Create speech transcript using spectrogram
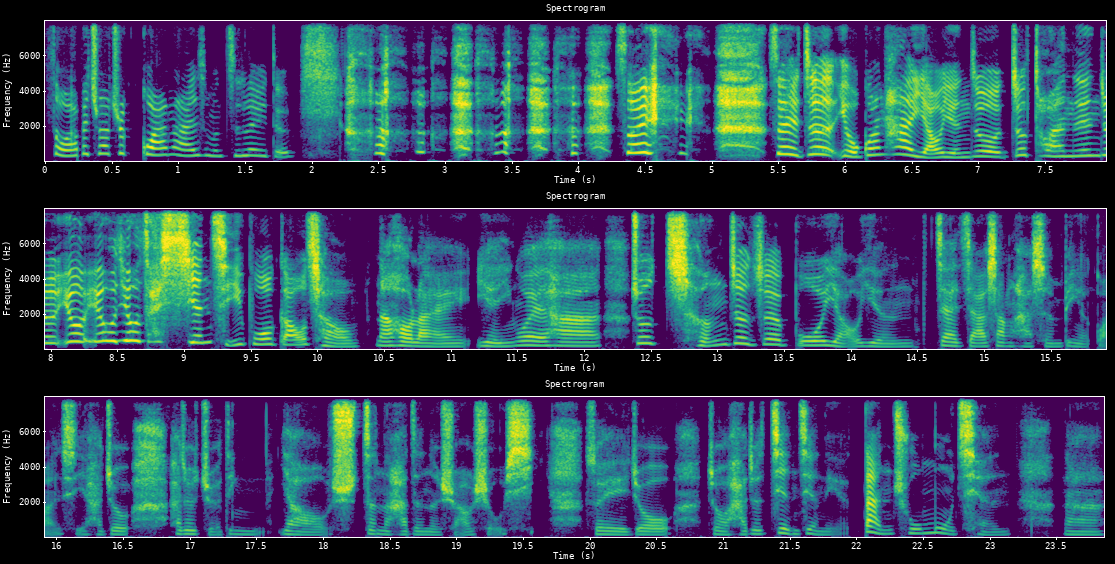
走啊？被抓去关啊？还是什么之类的？所以，所以这有关他的谣言就就突然间就又又又在掀起一波高潮。那后来也因为他就乘着这波谣言，再加上他生病的关系，他就他就决定要真的他真的需要休息，所以就就他就渐渐的淡出幕前。那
